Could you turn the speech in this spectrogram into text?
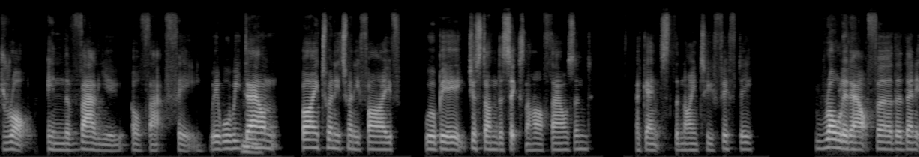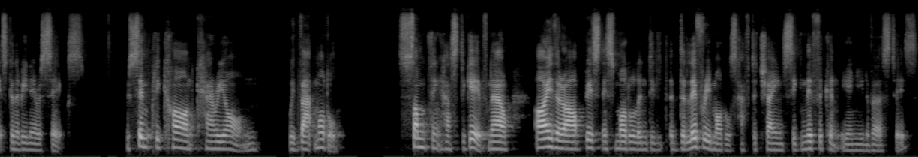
drop in the value of that fee. We will be hmm. down by 2025, we'll be just under six and a half thousand against the 9250. Roll it out further, then it's going to be near a six. We simply can't carry on with that model. Something has to give. Now, either our business model and de delivery models have to change significantly in universities,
